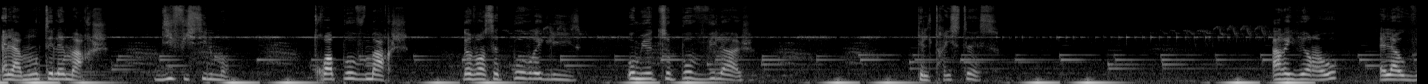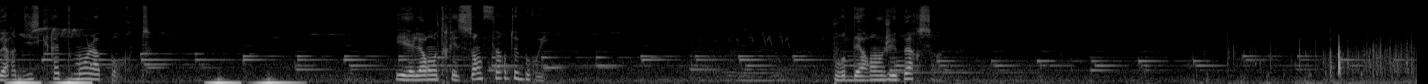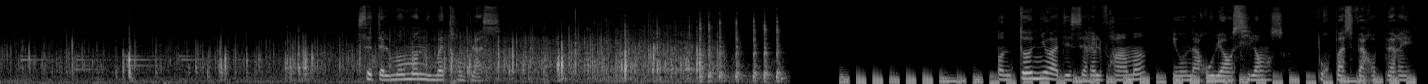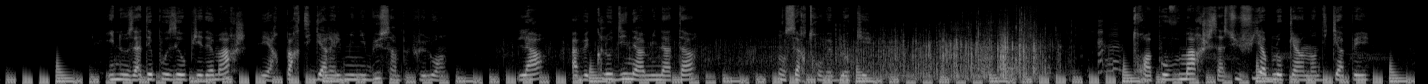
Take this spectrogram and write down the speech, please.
Elle a monté les marches, difficilement. Trois pauvres marches, devant cette pauvre église, au milieu de ce pauvre village. Quelle tristesse. Arrivée en haut, elle a ouvert discrètement la porte. Et elle est entrée sans faire de bruit. Pour déranger personne. C'était le moment de nous mettre en place. Antonio a desserré le frein à main et on a roulé en silence pour pas se faire repérer. Il nous a déposés au pied des marches et est reparti garer le minibus un peu plus loin. Là, avec Claudine et Aminata, on s'est retrouvés bloqués. Trois pauvres marches, ça suffit à bloquer un handicapé.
